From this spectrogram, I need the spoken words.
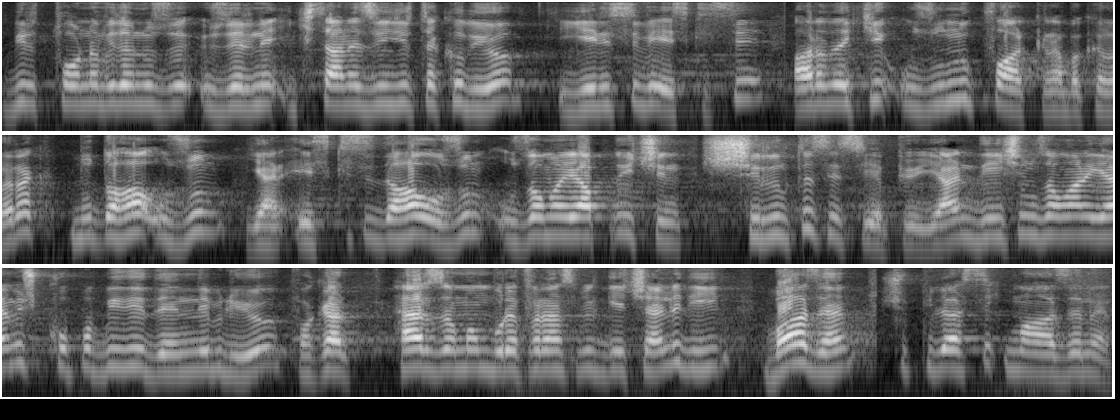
Bir tornavidanın üze- üzerine iki tane zincir takılıyor. Yenisi ve eskisi. Aradaki uzunluk farkına bakılarak bu daha uzun. Yani eskisi daha uzun. Uzama yaptığı için şırıltı sesi yapıyor. Yani değişim zamanı gelmiş kopabilir denilebiliyor. Fakat her zaman bu referans bilgi geçerli değil. Bazen şu plastik malzeme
